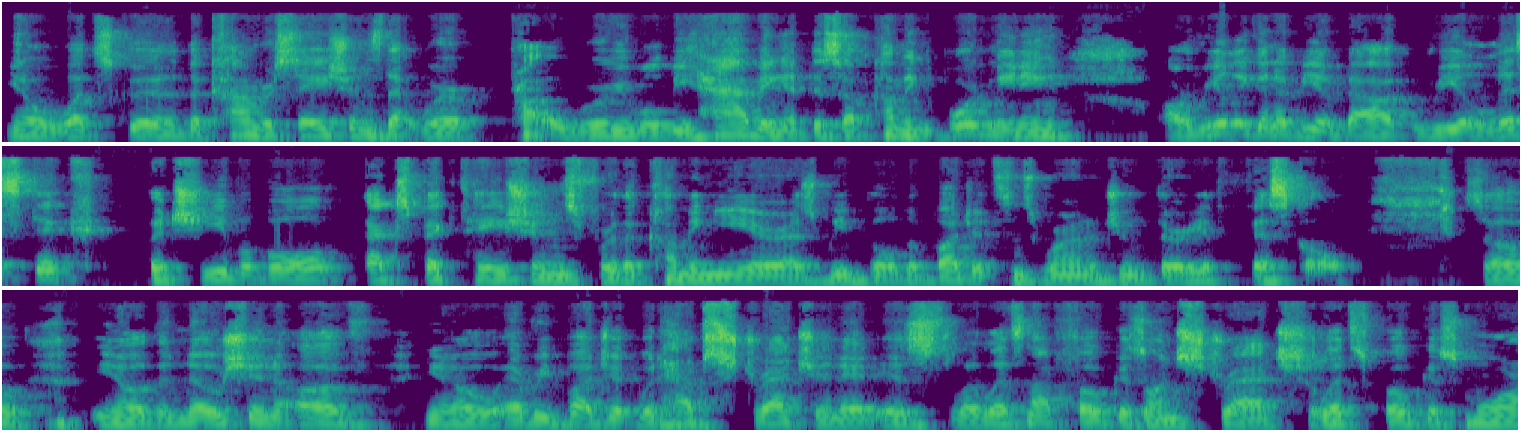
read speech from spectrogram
you know what's good the conversations that we're pro- we will be having at this upcoming board meeting are really going to be about realistic achievable expectations for the coming year as we build a budget since we're on a June 30th fiscal. So you know the notion of you know every budget would have stretch in it is let's not focus on stretch. Let's focus more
